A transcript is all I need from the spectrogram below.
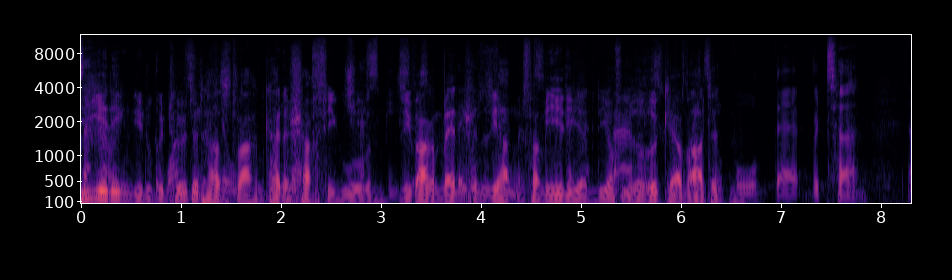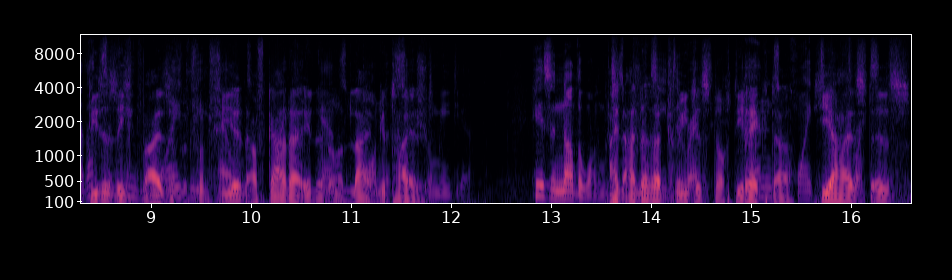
diejenigen, die du getötet hast, waren keine Schachfiguren. Sie waren Menschen, sie hatten Familien, die auf ihre Rückkehr warteten. Diese Sichtweise wird von vielen AfghanerInnen online geteilt. Ein anderer Tweet ist noch direkter. Hier heißt es,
